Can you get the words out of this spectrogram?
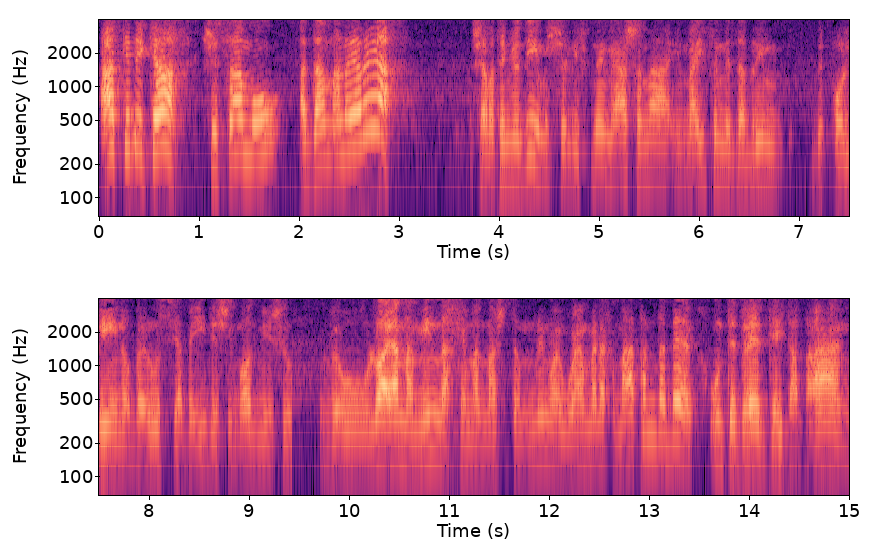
עד כדי כך ששמו אדם על הירח. עכשיו, אתם יודעים שלפני מאה שנה, אם הייתם מדברים בפולין או ברוסיה, ביידיש עם עוד מישהו, והוא לא היה מאמין לכם על מה שאתם אומרים, הוא היה אומר לכם, מה אתה מדבר? אונטדרד גייט הבן?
